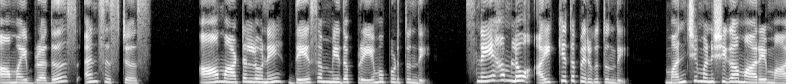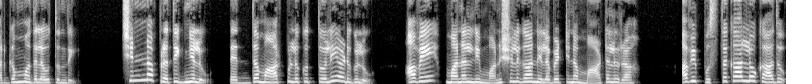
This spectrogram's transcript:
are my brothers and sisters. ఆ మాటల్లోనే దేశం మీద ప్రేమ పుడుతుంది. స్నేహంలో ఐక్యత పెరుగుతుంది. మంచి మనిషిగా మారే మార్గం మొదలవుతుంది. చిన్న ప్రతిజ్ఞలు పెద్ద మార్పులకు తొలి అడుగులు. అవే మనల్ని మనుషులుగా నిలబెట్టిన మాటలురా. అవి పుస్తకాల్లో కాదు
